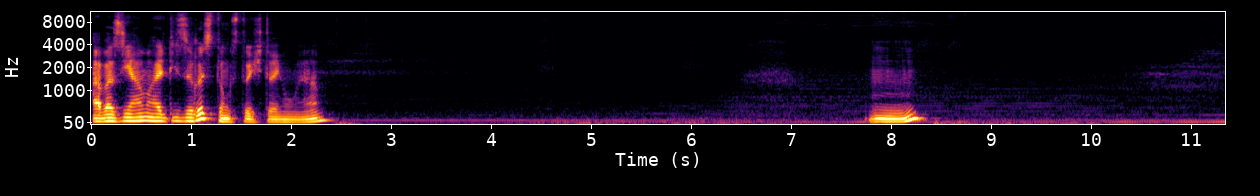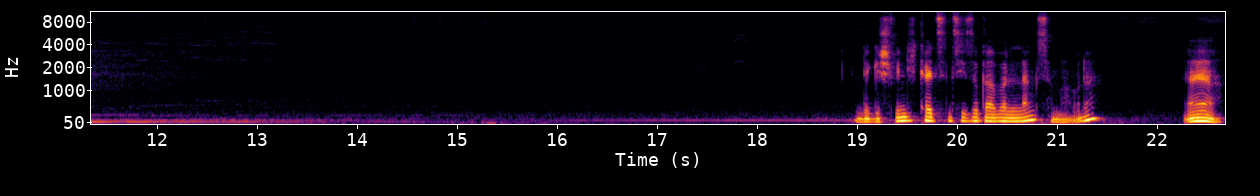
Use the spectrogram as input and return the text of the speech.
Aber sie haben halt diese Rüstungsdurchdringung, ja. Mhm. In der Geschwindigkeit sind sie sogar aber langsamer, oder? Ja, ja.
